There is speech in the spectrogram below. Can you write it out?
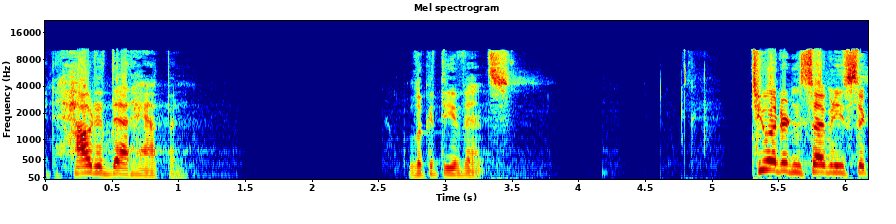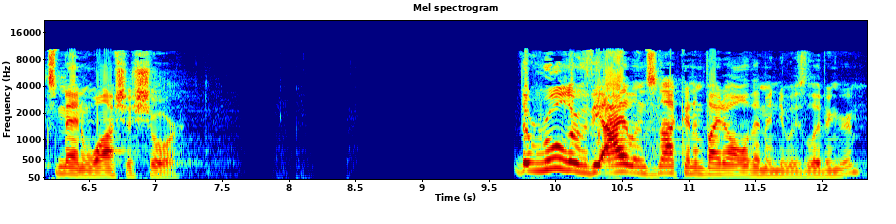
And how did that happen? Look at the events. 276 men wash ashore. The ruler of the island's not going to invite all of them into his living room.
